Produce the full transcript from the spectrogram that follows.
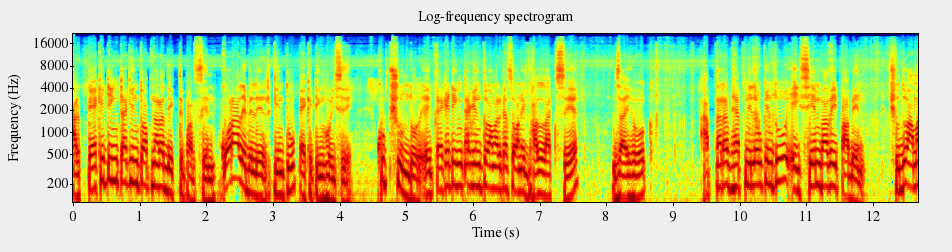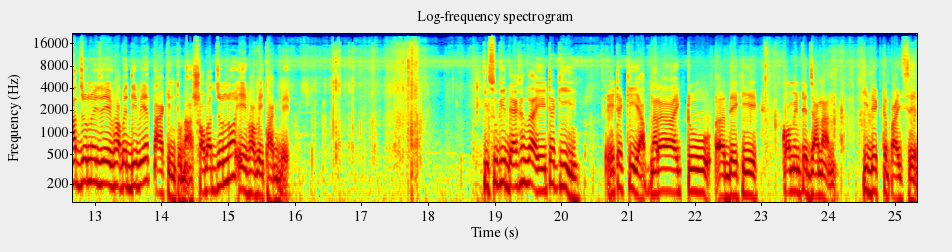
আর প্যাকেটিংটা কিন্তু আপনারা দেখতে পারছেন। কড়া লেভেলের কিন্তু প্যাকেটিং হয়েছে খুব সুন্দর। এই প্যাকেটিংটা কিন্তু আমার কাছে অনেক ভালো লাগছে। যাই হোক, আপনারা ভ্যাপ নিলেও কিন্তু এই সেমভাবেই পাবেন। শুধু আমার জন্যই যে এভাবে দিবে তা কিন্তু না, সবার জন্য এইভাবেই থাকবে। কিছু কি দেখা যায়? এটা কি? এটা কি? আপনারা একটু দেখি কমেন্টে জানান। কি দেখতে পাইছেন?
